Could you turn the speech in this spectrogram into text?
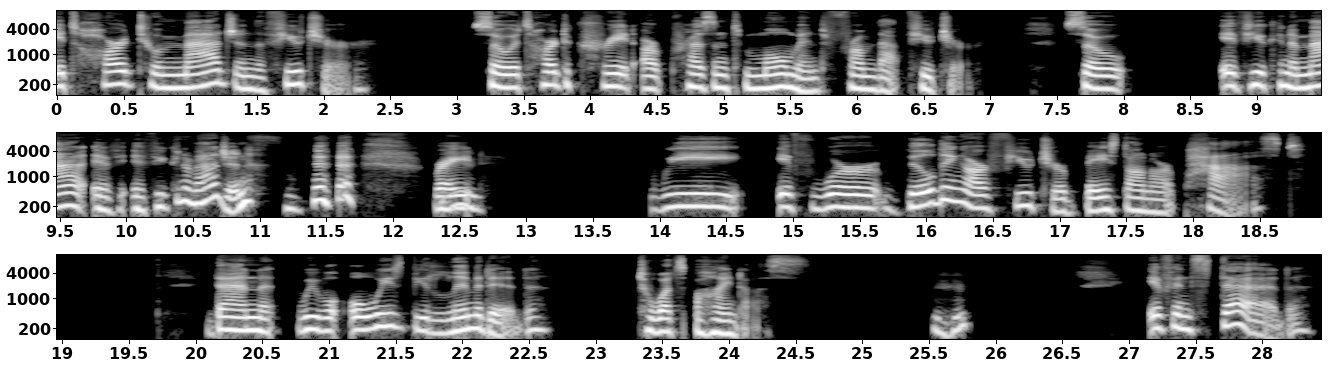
It's hard to imagine the future. So it's hard to create our present moment from that future. So if you can imagine, if, if you can imagine, right? Mm. We, if we're building our future based on our past, then we will always be limited to what's behind us. Mm-hmm. If instead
